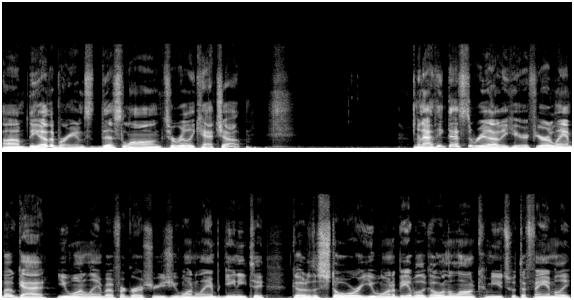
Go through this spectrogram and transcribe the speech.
um, the other brands this long to really catch up. And I think that's the reality here. If you're a Lambo guy, you want a Lambo for groceries, you want a Lamborghini to go to the store, you want to be able to go on the long commutes with the family.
